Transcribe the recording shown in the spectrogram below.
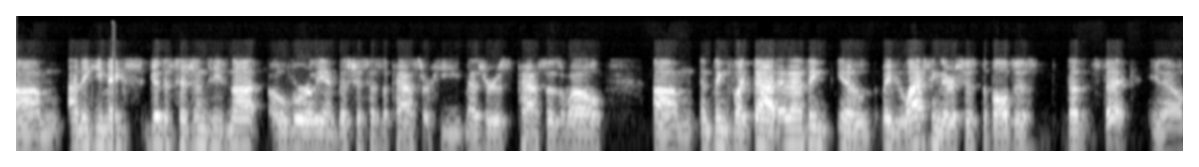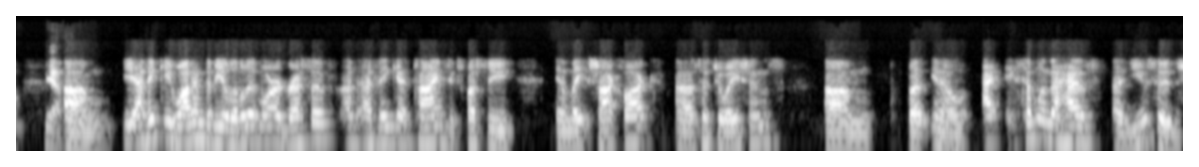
Um, I think he makes good decisions. He's not overly ambitious as a passer. He measures passes well um, and things like that. And I think you know maybe the last thing there is just the ball just doesn't stick. You know. Yeah. Um, yeah. I think you want him to be a little bit more aggressive. I, I think at times, especially in late shot clock uh, situations. Um, but you know, I, someone that has a usage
